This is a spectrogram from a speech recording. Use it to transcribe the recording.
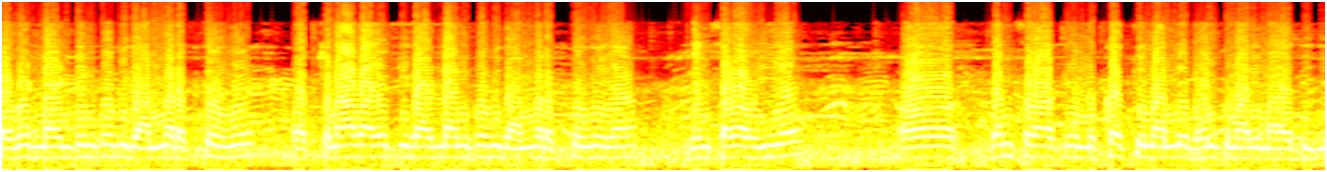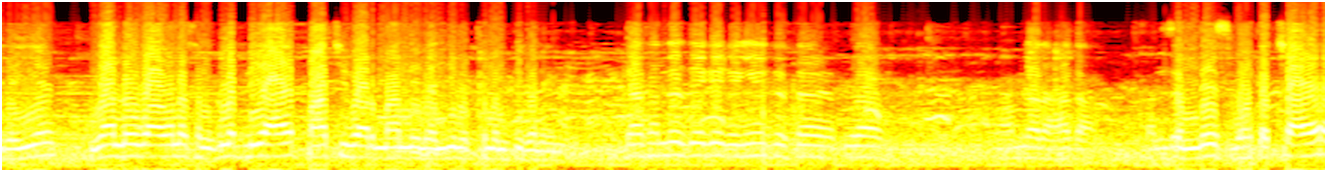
कोविड 19 को भी ध्यान में रखते हुए और चुनाव आयोग की गाइडलाइन को भी ध्यान में रखते हुए यहाँ जनसभा हुई है। और जनसभा के मुख्य अतिथि माननीय बहन कुमारी मायावती जी रही है। यहाँ लोग बागों ने संकल्प लिया है पांचवी बार माननीय बहन जी मुख्यमंत्री बनेंगे। क्या संदेश दे के गई है कैसा पूरा मामला रहा था? संदेश बहुत अच्छा है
